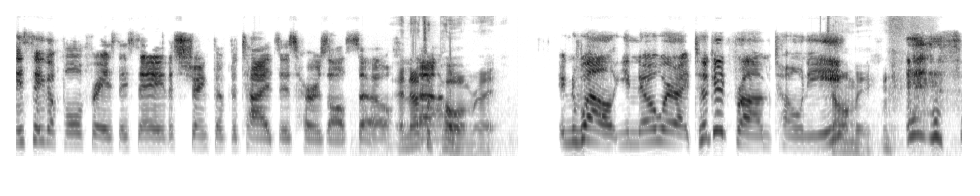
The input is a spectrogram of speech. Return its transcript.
They say the full phrase. They say the strength of the tides is hers also. And that's um, a poem, right? And, well, you know where I took it from, Tony. Tell me. is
